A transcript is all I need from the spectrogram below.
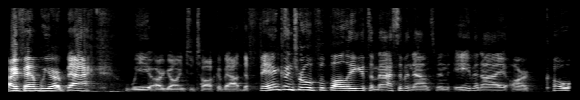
All right, fam, we are back. We are going to talk about the Fan Control Football League. It's a massive announcement. Abe and I are co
